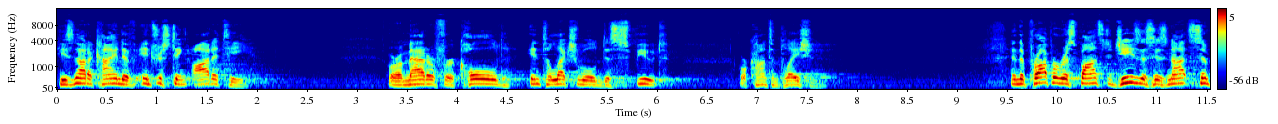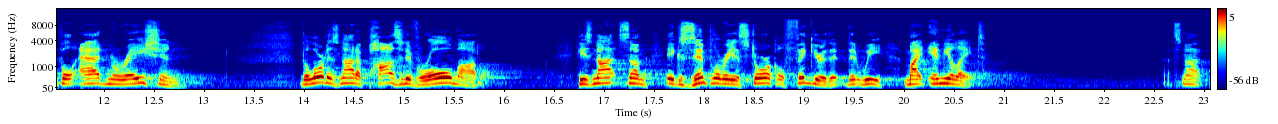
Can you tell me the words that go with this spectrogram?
He's not a kind of interesting oddity or a matter for cold intellectual dispute or contemplation. And the proper response to Jesus is not simple admiration. The Lord is not a positive role model. He's not some exemplary historical figure that, that we might emulate. That's not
